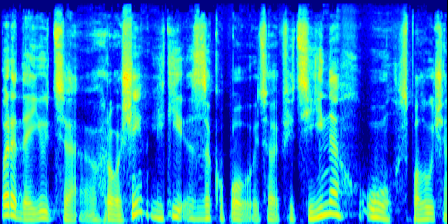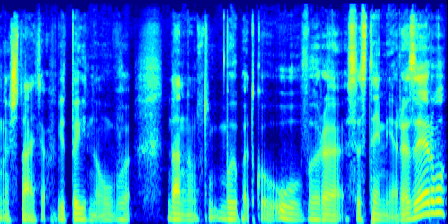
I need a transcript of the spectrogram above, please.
передаються гроші, які закуповуються офіційно у Сполучених Штатах, відповідно в даному випадку у в системі резерву,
